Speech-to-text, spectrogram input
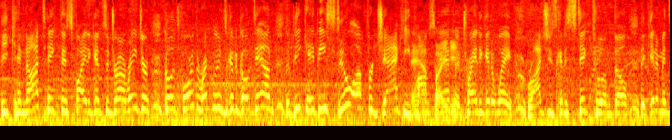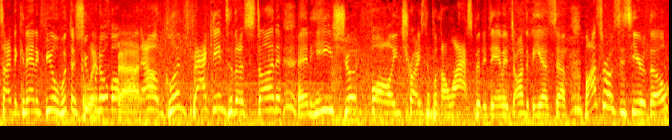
he cannot take this fight against the Drow Ranger. Goes forward. The Requiem's going to go down. The BKB still up for Jackie. Man, Pops. Manta trying to get away. Raji's going to stick to him though. They get him inside the kinetic field with the Supernova on out. Glimpse back into the stun, and he should fall. He tries to put the last bit of damage onto the SF. Masros is here though.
